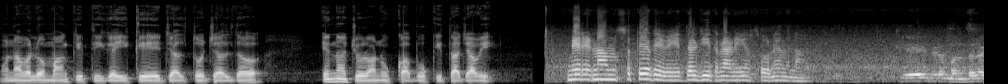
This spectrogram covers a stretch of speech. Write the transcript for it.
ਉਹਨਾਂ ਵੱਲੋਂ ਮੰਗ ਕੀਤੀ ਗਈ ਕਿ ਜਲਦ ਤੋਂ ਜਲਦ ਇਹਨਾਂ ਚੋਰਾਂ ਨੂੰ ਕਾਬੂ ਕੀਤਾ ਜਾਵੇ। ਮੇਰੇ ਨਾਮ ਸਤਿਆ ਦੇਵੀ ਦਲਜੀਤ ਰਾਣੀ ਆ ਸੋਹਣੇ ਦਾ ਨਾਮ। ਇਹ ਜਿਹੜਾ ਮੰਦਿਰ ਹੈ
